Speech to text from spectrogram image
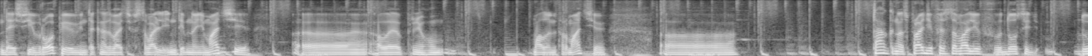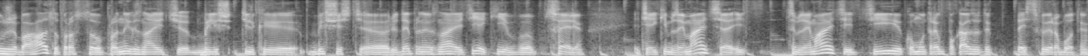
десь в Європі. Він так називається фестиваль інтимної анімації, але про нього мало інформації. Так, насправді фестивалів досить дуже багато, просто про них знають більш тільки більшість е, людей про них знають ті, які в сфері, ті, яким займаються, і цим займаються, і ті, кому треба показувати десь свої роботи.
